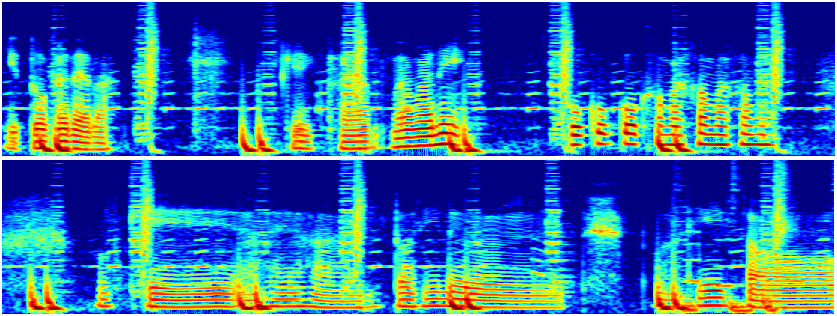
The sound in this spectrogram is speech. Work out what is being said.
หยิบตัวไปไหนล่ะโอเคครับ มามานี่กุ๊กกุ๊กกุ๊กเข้ามาเข้ามาเข้ามาโอเคให้อาหารตัวที่หนึ่งตัวที่สอง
